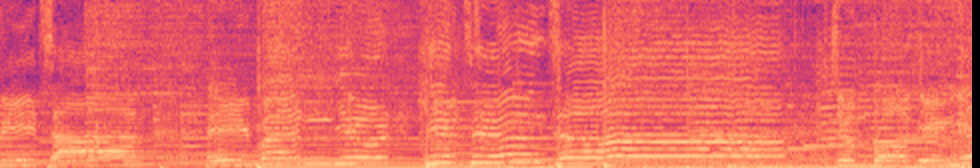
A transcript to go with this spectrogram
มีทาง ให้มันหยุดคิดถึงเธอ จะบอกยังไง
